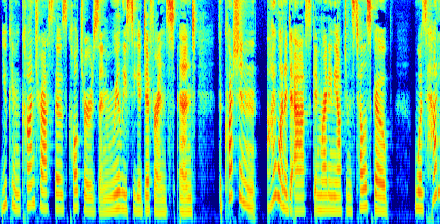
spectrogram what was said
you can contrast those cultures and really see a difference. And the question I wanted to ask in writing the Optimist Telescope was how do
